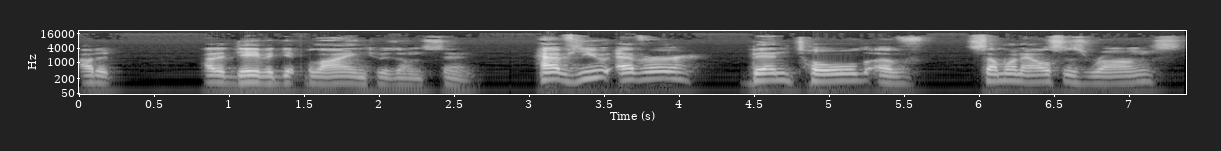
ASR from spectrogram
How did how did David get blind to his own sin? Have you ever been told of someone else's wrongs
